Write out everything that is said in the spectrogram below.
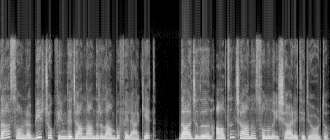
Daha sonra birçok filmde canlandırılan bu felaket, dağcılığın altın çağının sonunu işaret ediyordu.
